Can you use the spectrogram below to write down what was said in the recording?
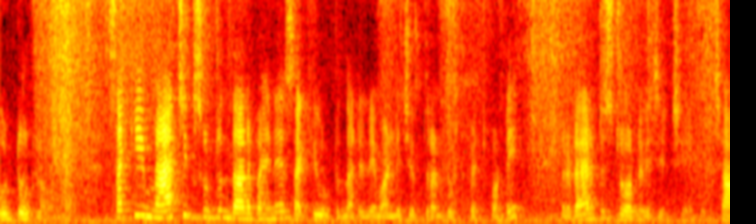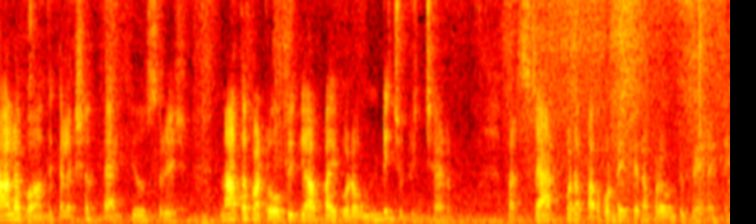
గుంటూరులో ఉన్నాయి. సఖీ మ్యాచింగ్స్ ఉంటుంది దానిపైనే సఖీ ఉంటుందండి. నేను మళ్ళీ చెప్తున్నాను గుర్తుపెట్టుకోండి. మీరు డైరెక్ట్ స్టోర్ని విజిట్ చేయండి. చాలా బాగుంది కలెక్షన్. థ్యాంక్ యూ సురేష్. నాతో పాటు ఓపిక్గా అబ్బాయి కూడా ఉండి చూపించాడు. మరి స్టాఫ్ కూడా పదకొండు అయిపోయినప్పుడు ఉండిపోయారండి.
